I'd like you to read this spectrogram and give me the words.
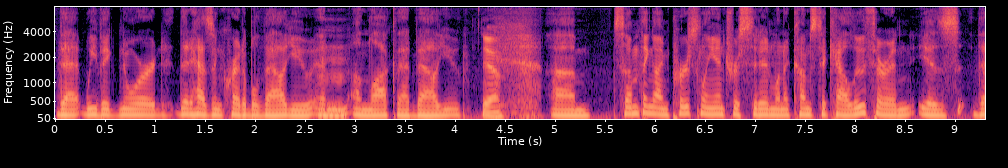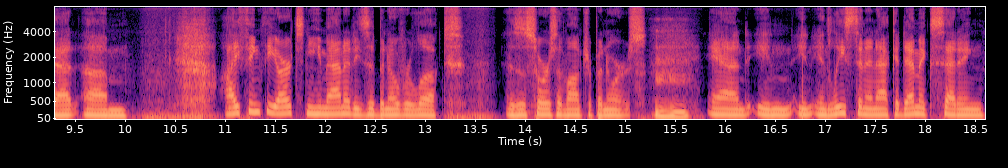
that we've ignored that has incredible value and unlock that value. Yeah. Um, something I'm personally interested in when it comes to Cal Lutheran is that um, I think the arts and humanities have been overlooked as a source of entrepreneurs. And in, in at least in an academic setting,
